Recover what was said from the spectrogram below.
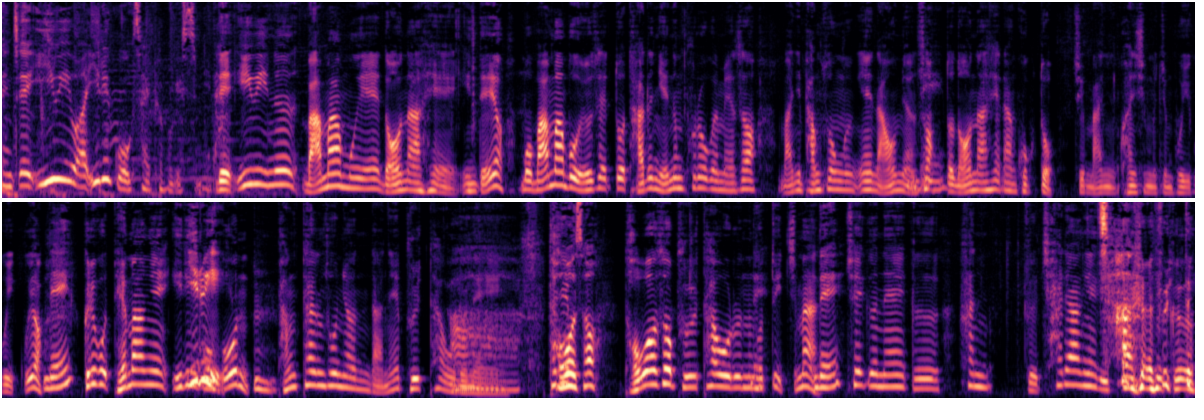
이제 2위와 1위 곡 살펴보겠습니다. 네, 2위는 마마무의 너나 해인데요. 뭐 마마무 요새 또 다른 예능 프로그램에서 많이 방송에 나오면서 네. 또 너나 해란 곡도 지금 많이 관심을 좀 보이고 있고요. 네. 그리고 대망의 1위, 일 위. 곡은 음. 방탄소년단의 불타오르네. 아, 더워서. 더워서 불타오르는 네. 것도 있지만 네. 최근에 그 한 그 차량에 차 잇따른 그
